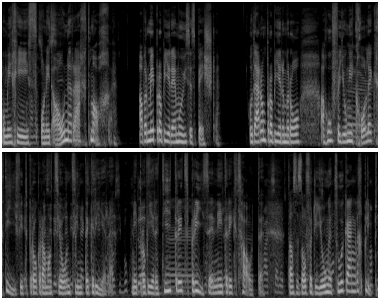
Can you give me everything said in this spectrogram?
und wir können es auch nicht allen recht machen. Aber wir probieren immer unser Bestes. Und darum probieren wir auch, einen Haufen junge Kollektive in die Programmation zu integrieren. Wir probieren die Eintrittspreise niedrig zu halten, dass es auch für die Jungen zugänglich bleibt.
